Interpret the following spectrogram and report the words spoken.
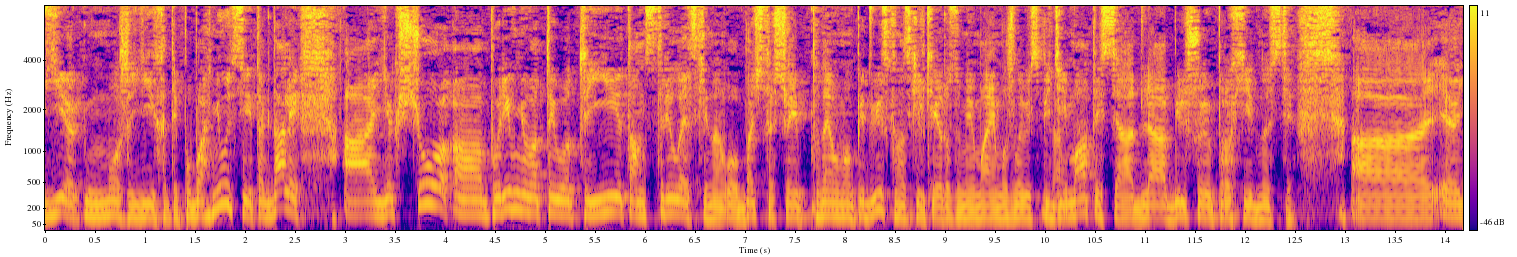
є, може їхати по багнюці і так далі. А якщо порівнювати от її там стрілецькі, о, бачите, ще й пневмопідвізка, наскільки я розумію, має можливість підійматися для більшої прохідності. А, е,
